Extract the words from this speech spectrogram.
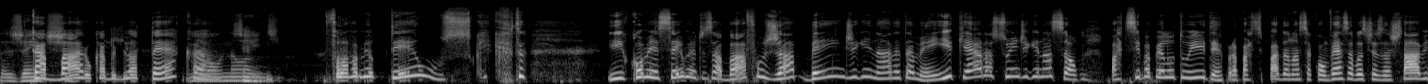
Nossa, gente. Acabaram com a biblioteca. Não, não. Gente, Falava, meu Deus, que. E comecei o meu desabafo já bem indignada também. E quero a sua indignação. Participa pelo Twitter. Para participar da nossa conversa, você já sabe,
